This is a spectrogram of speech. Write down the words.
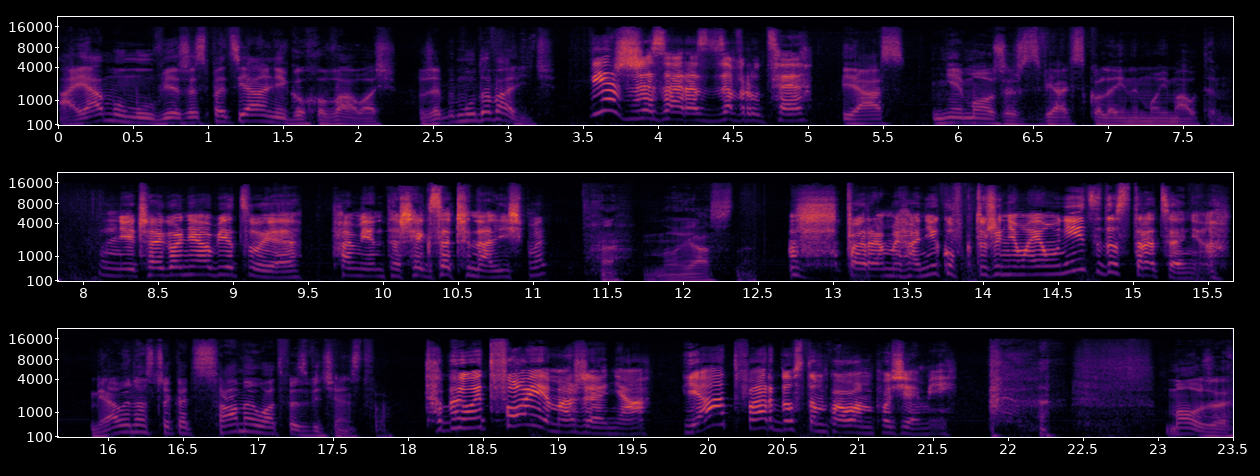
A ja mu mówię, że specjalnie go chowałaś, żeby mu dowalić. Wiesz, że zaraz zawrócę. Jas, nie możesz zwiać z kolejnym moim autem. Niczego nie obiecuję. Pamiętasz, jak zaczynaliśmy? Ha, no jasne. Para mechaników, którzy nie mają nic do stracenia. Miały nas czekać same łatwe zwycięstwa. To były twoje marzenia. Ja twardo stąpałam po ziemi. Może,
